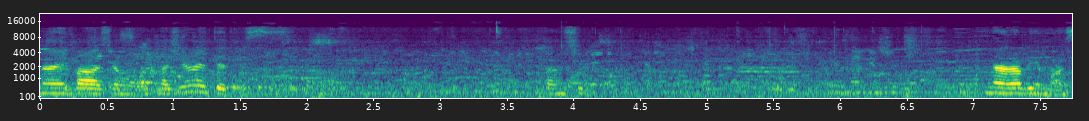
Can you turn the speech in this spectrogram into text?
ないバージョンは初めてです。楽しみ。並びます。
